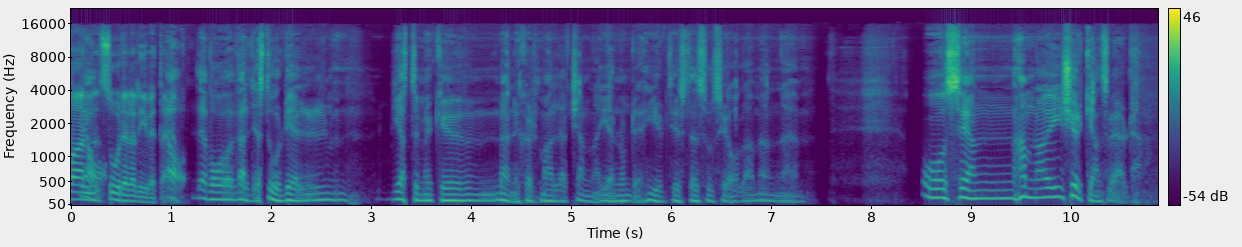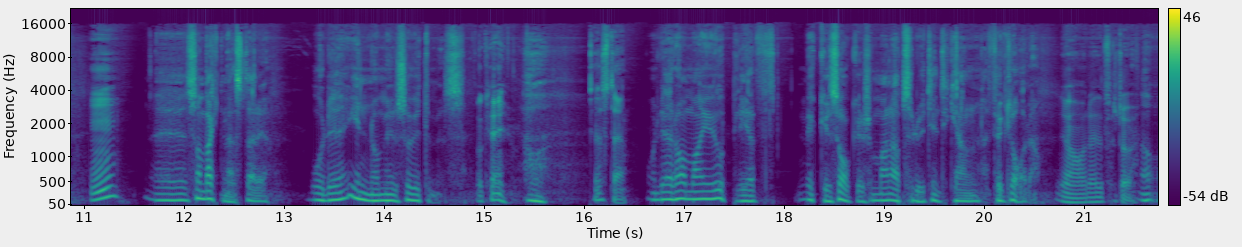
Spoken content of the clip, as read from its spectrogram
var en Ja. stor del av livet där. Ja, det var en väldigt stor del. Jättemycket människor som man lärt känna genom det. Givetvis det sociala men... eh, Och sen hamnade jag i kyrkans värld Mm, eh, som vaktmästare. Både inomhus och utomhus. Okej. just det. Och där har man ju upplevt mycket saker som man absolut inte kan förklara. Ja det förstår jag.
